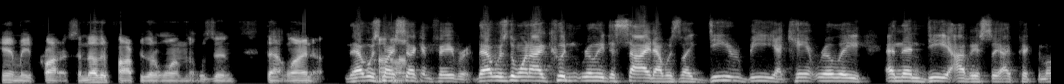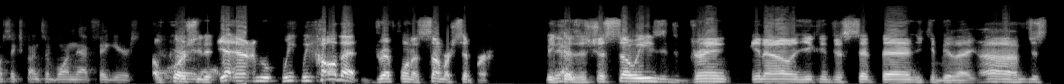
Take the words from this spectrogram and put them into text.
handmade products. Another popular one that was in that lineup. That was my Uh-huh. second favorite. That was the one I couldn't really decide. I was like D or B. I can't really. And then D, obviously, I picked the most expensive one that figures. Of course you did. Yeah, I mean, we, we call that drift one a summer sipper because it's just so easy to drink, you know, and you can just sit there and you can be like, oh, I'm just,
